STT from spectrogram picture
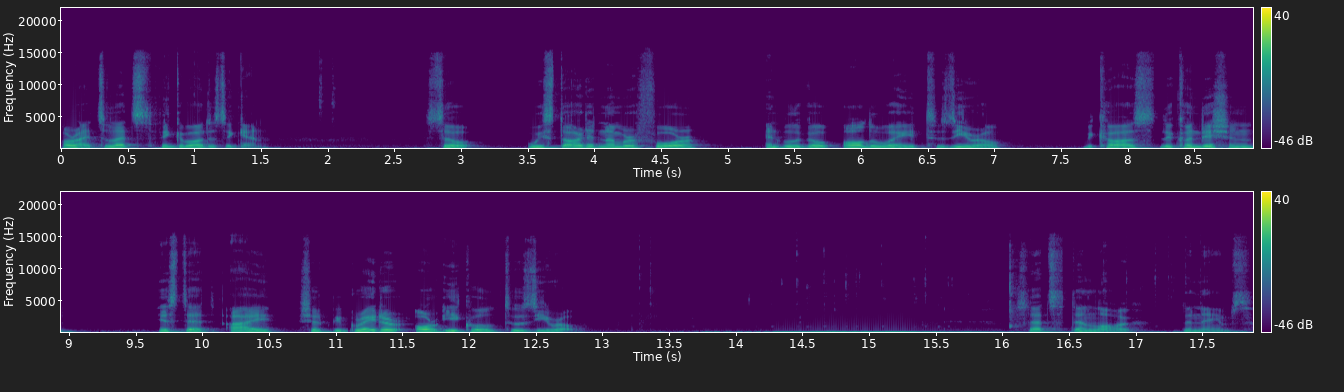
Alright, so let's think about this again. So we start at number 4 and we'll go all the way to 0 because the condition is that i should be greater or equal to 0. So let's then log the names.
